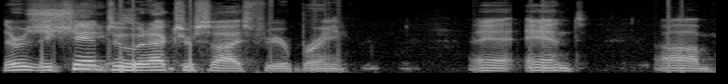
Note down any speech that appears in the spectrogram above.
There's you can't do an exercise for your brain, and, and um,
